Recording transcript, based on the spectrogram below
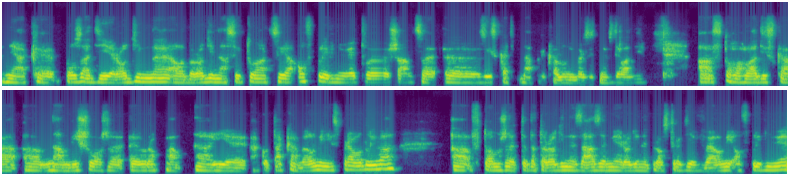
nejaké pozadie rodinné alebo rodinná situácia ovplyvňuje tvoje šance uh, získať napríklad univerzitné vzdelanie a z toho hľadiska nám vyšlo, že Európa je ako taká veľmi nespravodlivá a v tom, že teda to rodinné zázemie, rodinné prostredie veľmi ovplyvňuje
